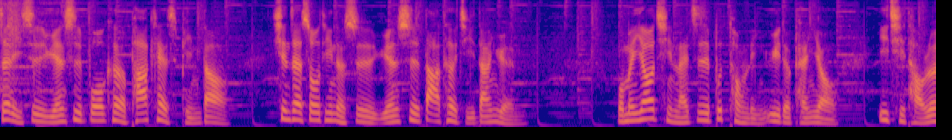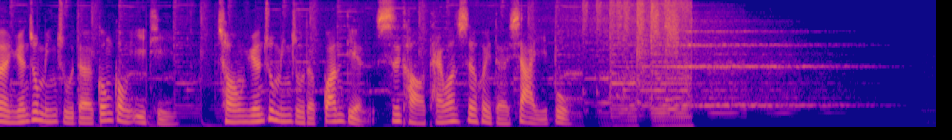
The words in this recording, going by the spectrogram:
这里是原氏播客 Podcast 频道，现在收听的是原氏大特辑单元。我们邀请来自不同领域的朋友，一起讨论原住民族的公共议题，从原住民族的观点思考台湾社会的下一步。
